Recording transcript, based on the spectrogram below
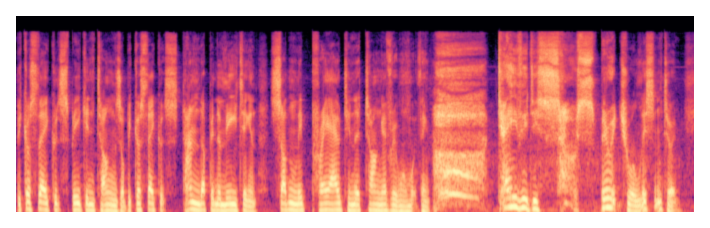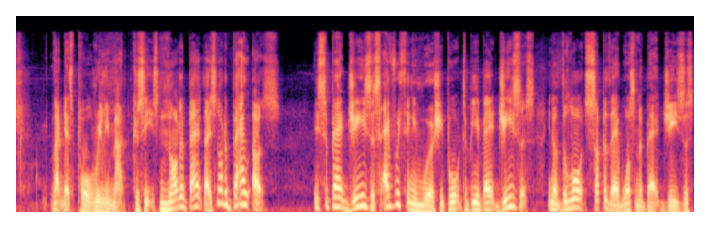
because they could speak in tongues or because they could stand up in a meeting and suddenly pray out in a tongue, everyone would think, oh, David is so spiritual, listen to him. That gets Paul really mad because it's not about that. It's not about us. It's about Jesus. Everything in worship ought to be about Jesus. You know, the Lord's Supper there wasn't about Jesus.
